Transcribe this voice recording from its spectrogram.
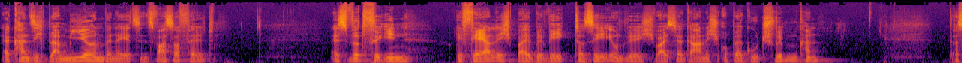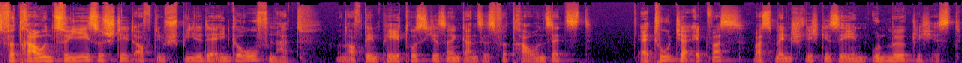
Er kann sich blamieren, wenn er jetzt ins Wasser fällt. Es wird für ihn gefährlich bei bewegter See und ich weiß ja gar nicht, ob er gut schwimmen kann. Das Vertrauen zu Jesus steht auf dem Spiel, der ihn gerufen hat und auf den Petrus hier sein ganzes Vertrauen setzt. Er tut ja etwas, was menschlich gesehen unmöglich ist.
